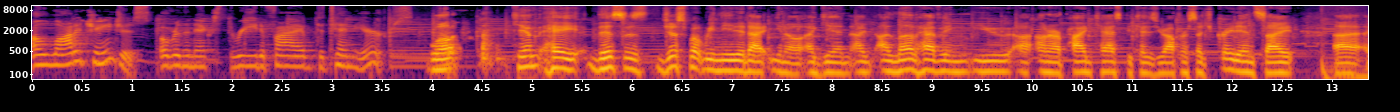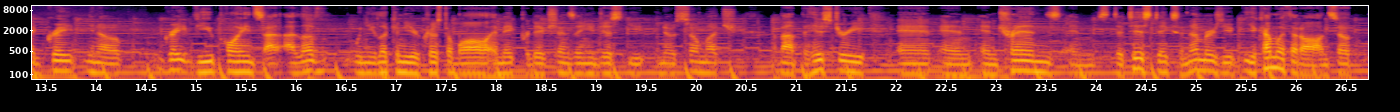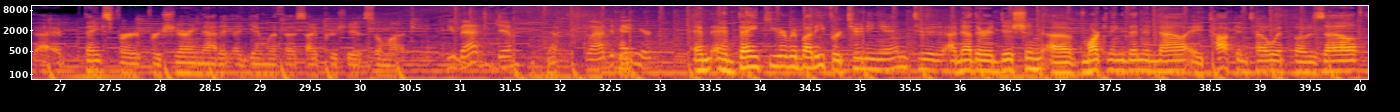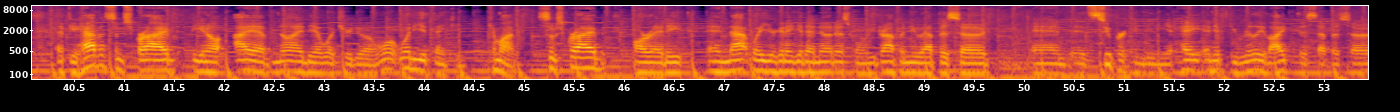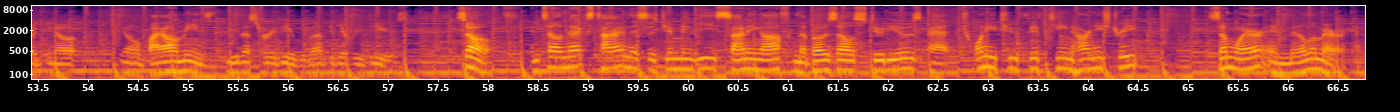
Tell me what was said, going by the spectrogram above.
a lot of changes over the next three to five to ten years. Well, Kim, hey, this is just what we needed. I, you know, again, I, I love having you uh, on our podcast because you offer such great insight, uh, a great, you know, great viewpoints. I, I love when you look into your crystal ball and make predictions, and you just you, you know so much about the history and and and trends and statistics and numbers. You you come with it all, and so uh, thanks for for sharing that again with us. I appreciate it so much. You bet, Jim. Yep. Glad to be and, here. And and thank you everybody for tuning in to another edition of Marketing Then and Now, a talk and tell with Bozell. If you haven't subscribed, you know I have no idea what you're doing. What what are you thinking? Come on, subscribe already, and that way you're going to get a notice when we drop a new episode and it's super convenient. Hey, and if you really like this episode, you know, you know, by all means, leave us a review. We love to get reviews. So until next time, this is Jim McGee signing off from the Bozell Studios at 2215 Harney Street, somewhere in Middle America.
